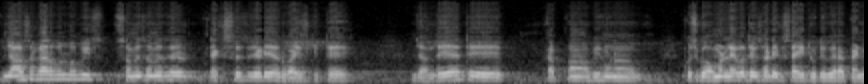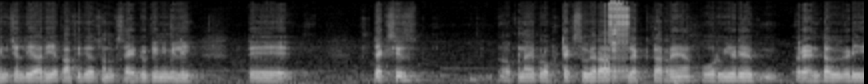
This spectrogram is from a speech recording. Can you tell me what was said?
ਪੰਜਾਬ ਸਰਕਾਰ ਵੱਲੋਂ ਵੀ ਸਮੇਂ-ਸਮੇਂ ਸਿਰ ਟੈਕਸਸ ਜਿਹੜੇ ਆ ਰਿਵਾਈਜ਼ ਕੀਤੇ ਜਾਂਦੇ ਆ ਤੇ ਆਪਾਂ ਵੀ ਹੁਣ ਕੁਝ ਗਵਰਨਮੈਂਟ ਲੈਵਲ ਤੇ ਸਾਡੀ ਐਕਸਾਈਜ਼ ਡਿਊਟੀ ਵਗੈਰਾ ਪੈਂਡਿੰਗ ਚੱਲੀ ਆ ਰਹੀ ਹੈ ਕਾਫੀ ਦੇਰ ਸਾਨੂੰ ਐਕਸਾਈਜ਼ ਡਿਊਟੀ ਨਹੀਂ ਮਿਲੀ ਤੇ ਟੈਕਸਿਸ ਆਪਣਾ ਪ੍ਰੋਪਰਟੀ ਟੈਕਸ ਵਗੈਰਾ ਕਲੈਕਟ ਕਰ ਰਹੇ ਆ, ਹੋਰ ਵੀ ਜਿਹੜੇ ਰੈਂਟਲ ਜਿਹੜੀ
